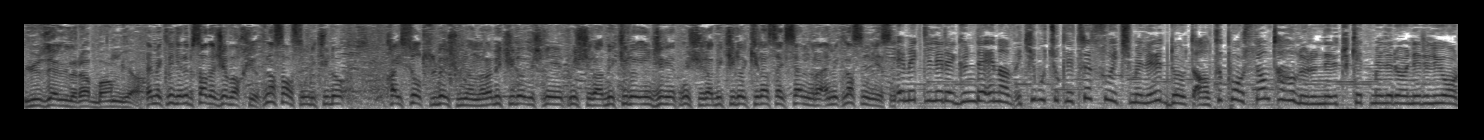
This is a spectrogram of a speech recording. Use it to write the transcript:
150 lira bamya. Emekli gelip sadece bakıyor. Nasıl alsın bir kilo kayısı 35 milyon lira, bir kilo vişne 70 lira, bir kilo incir 70 lira, bir kilo kiraz 80 lira. Emekli nasıl yesin? Emeklilere günde en az 2,5 litre su içmeleri, 4-6 porsiyon tahıl ürünleri tüketmeleri öneriliyor.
